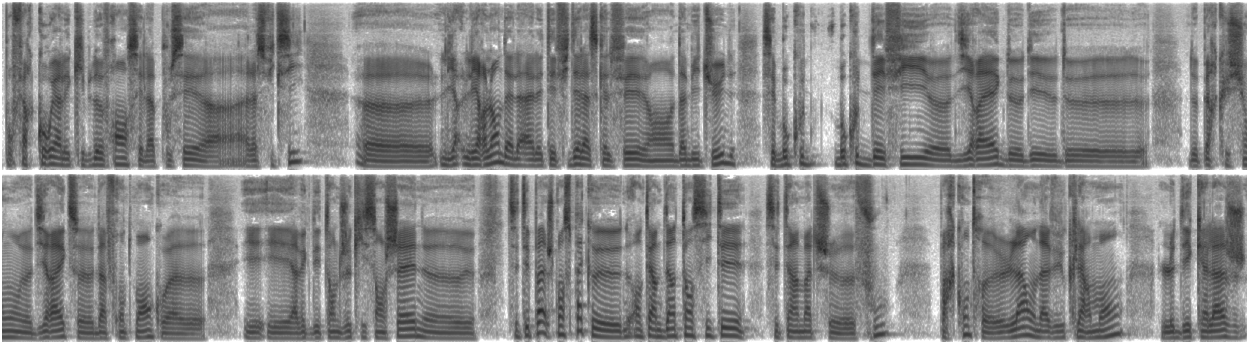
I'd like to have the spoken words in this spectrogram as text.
pour faire courir l'équipe de France et la pousser à, l'asphyxie, L'Irlande, elle, était fidèle à ce qu'elle fait d'habitude. C'est beaucoup, beaucoup de défis directs, de, de, de percussions euh, directes, euh, d'affrontemements, quoi, euh, et, avec des temps de jeu qui s'enchaînent. C'était pas, je pense pas que en termes d'intensité, c'était un match fou. Par contre, là, on a vu clairement le décalage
